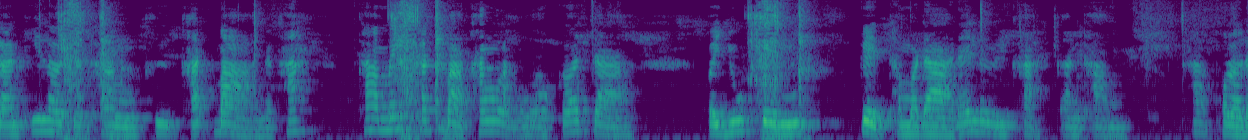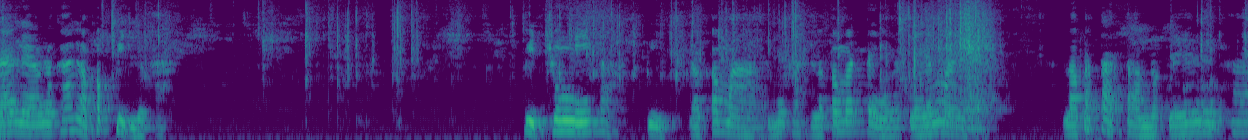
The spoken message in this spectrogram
การที่เราจะทำคือคัดบ่านะคะ ถ้าไม่คัดบ่าข้างหลังเราก็จะประยุกต์เป็น เกรดธรรมดาได้เลยค่ะ การทำค่ะ พอเราได้แล้วนะคะ เราก็ปิดเลยค่ะ ปิดช่วงนี้ค่ะ ปิดแล้วก็มาเนี่ยค่ะ แล้วก็มาแต่งรักแร้ใหม่ เราก็ตัดตามรักแร้เลยค่ะ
